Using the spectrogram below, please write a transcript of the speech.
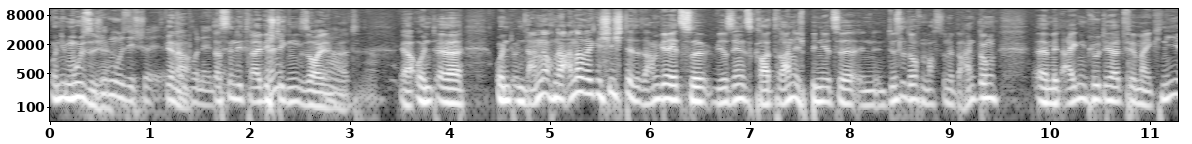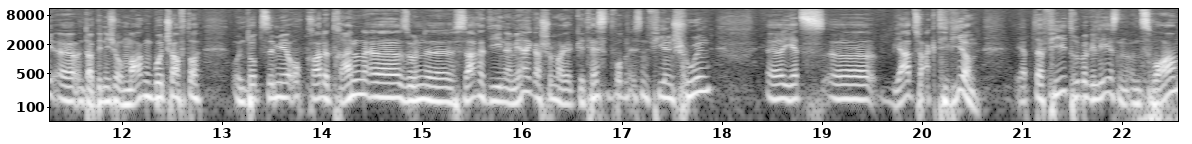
Und die musische. die musische äh, Genau, Komponente. Das sind die drei wichtigen Säulen Ja, halt. ja. Und, äh, und, und dann noch eine andere Geschichte, da haben wir jetzt, äh, wir sind jetzt gerade dran, ich bin jetzt äh, in, Düsseldorf, mache so eine Behandlung äh, mit Eigenblut halt für mein Knie äh, und da bin ich auch Markenbotschafter und dort sind wir auch gerade dran, äh, so eine Sache, die in Amerika schon mal getestet worden ist in vielen Schulen, jetzt ja, zu aktivieren. Ihr habt da viel drüber gelesen und zwar,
